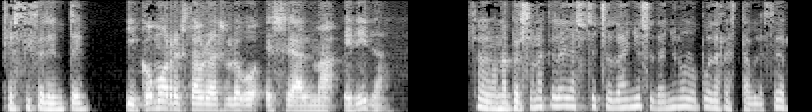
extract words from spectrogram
Que es diferente. ¿Y cómo restauras luego ese alma herida? Claro, una persona que le hayas hecho daño, ese daño no lo puedes restablecer.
